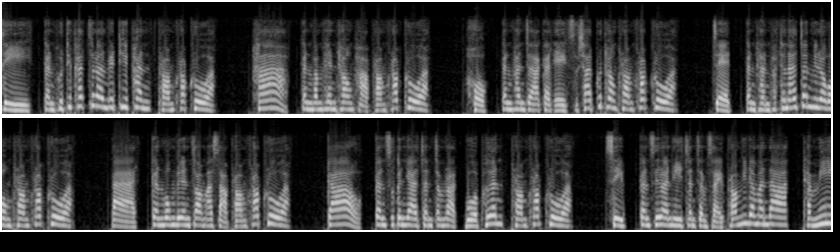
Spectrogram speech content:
4. กันพุทธิพัฒน์เจริญฤทธิพันธ์พร้อมครอบครัว 5. กันบำเพ็ญทองผาพร้อมครอบครัว 6. กันพันจาอากาศเอกสุชาติพุทธทองพร้อมครอบครัว 7. กันทันพัฒนาจันวิระวงศ์พร้อมครอบครัว 8. กันวงเรียนจอมอาสาพร้อมครอบครัว 9. กันสุกัญญาจันจำรัดบัวเพื่อนพร้อมครอบครัว 10. กันศิรานีจันแจำใสพร้อมวิดามันดาแทมมี่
